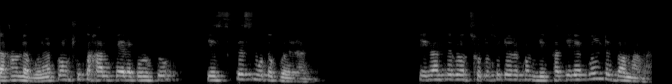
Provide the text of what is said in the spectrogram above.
দেখানো লাগবে না এরকম শুধু হালকা এরকম একটু স্পেস মতো করে রাখবেন এখান থেকে ছোট ছোট এরকম রেখা দিয়ে রাখবেন এটা জানালা।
